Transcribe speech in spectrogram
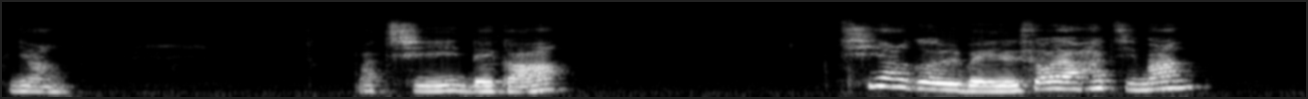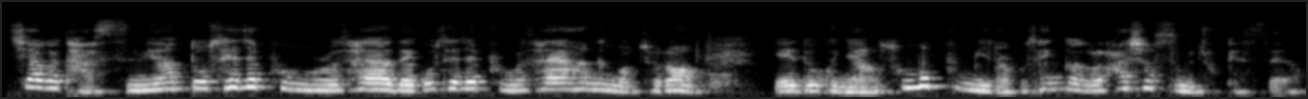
그냥 마치 내가 치약을 매일 써야 하지만 치약을 다 쓰면 또 새 제품으로 사야 되고 새 제품을 사야 하는 것처럼 얘도 그냥 소모품이라고 생각을 하셨으면 좋겠어요.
